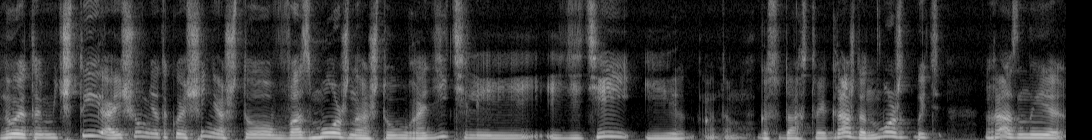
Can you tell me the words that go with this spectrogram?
Ну, это мечты, а еще у меня такое ощущение, что возможно, что у родителей и детей, и там, государства и граждан может быть разные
